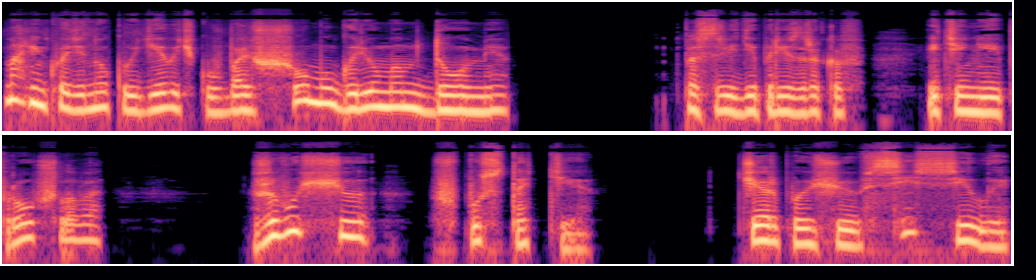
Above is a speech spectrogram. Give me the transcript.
маленькую одинокую девочку в большом угрюмом доме посреди призраков и теней прошлого, живущую в пустоте, черпающую все силы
